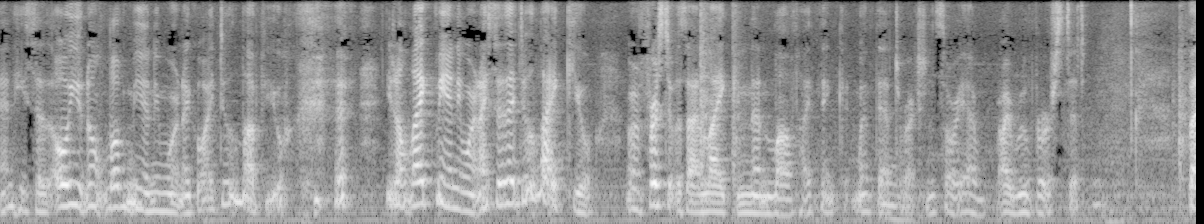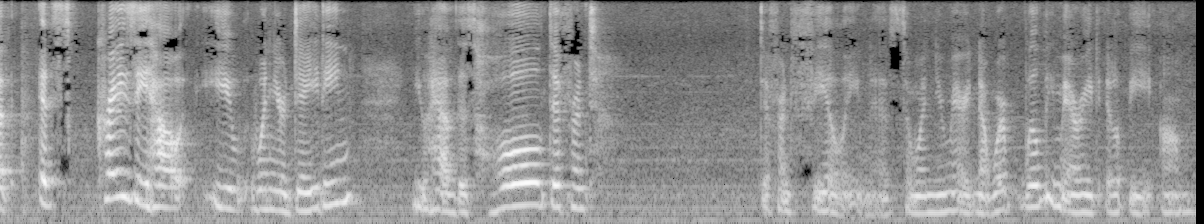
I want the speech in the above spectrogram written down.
And he says, Oh, you don't love me anymore. And I go, I do love you. you don't like me anymore. And I said, I do like you. Well, first it was I like and then love, I think. It went that direction. Sorry, I, I reversed it. But it's crazy how you, when you're dating, you have this whole different different feeling as to when you're married. Now we're, we'll be married. It'll be um,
